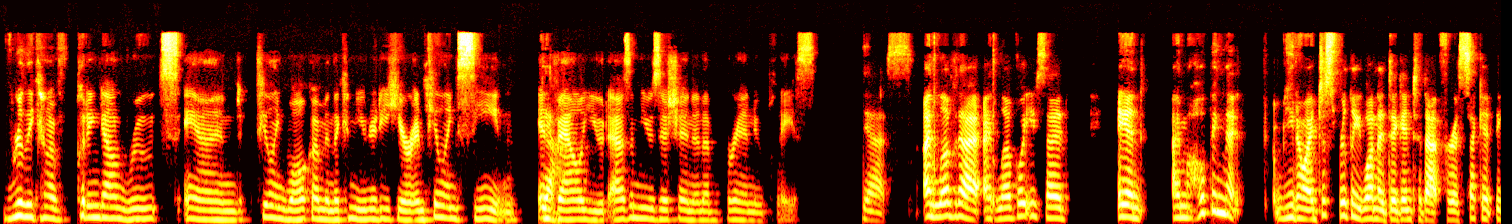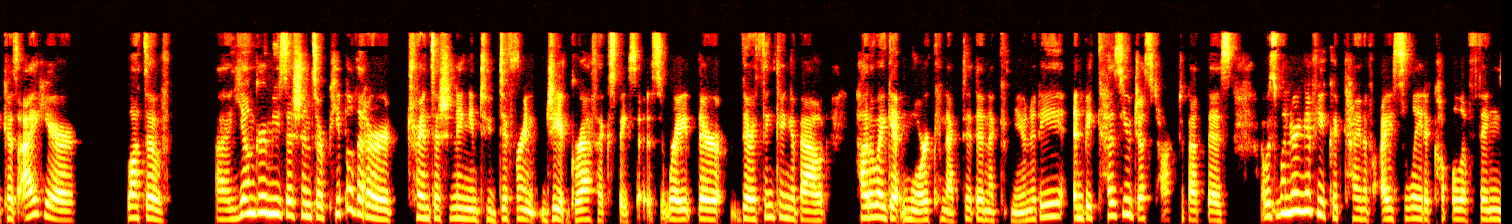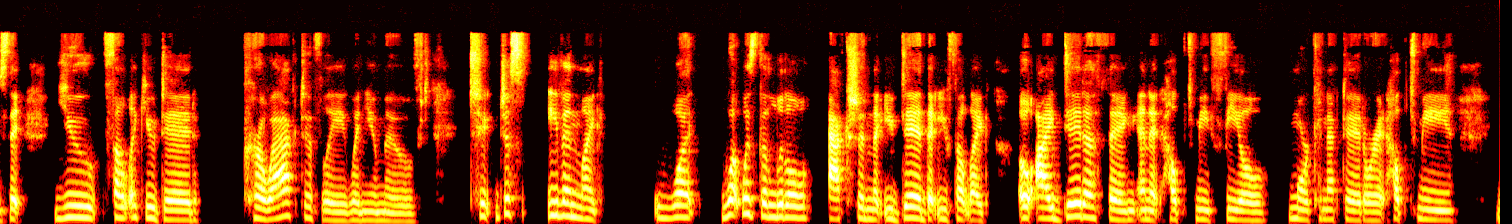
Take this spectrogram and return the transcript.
really kind of putting down roots and feeling welcome in the community here and feeling seen and Yeah. valued as a musician in a brand new place. Yes. I love that. I love what you said. And I'm hoping that, you know, I just really want to dig into that for a second because I hear lots of uh, younger musicians or people that are transitioning into different geographic spaces, right? They're they're thinking about how do I get more connected in a community? And because you just talked about this, I was wondering if you could kind of isolate a couple of things that you felt like you did proactively when you moved to just even like what what was the little action that you did that you felt like oh i did a thing and it helped me feel more connected or it helped me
